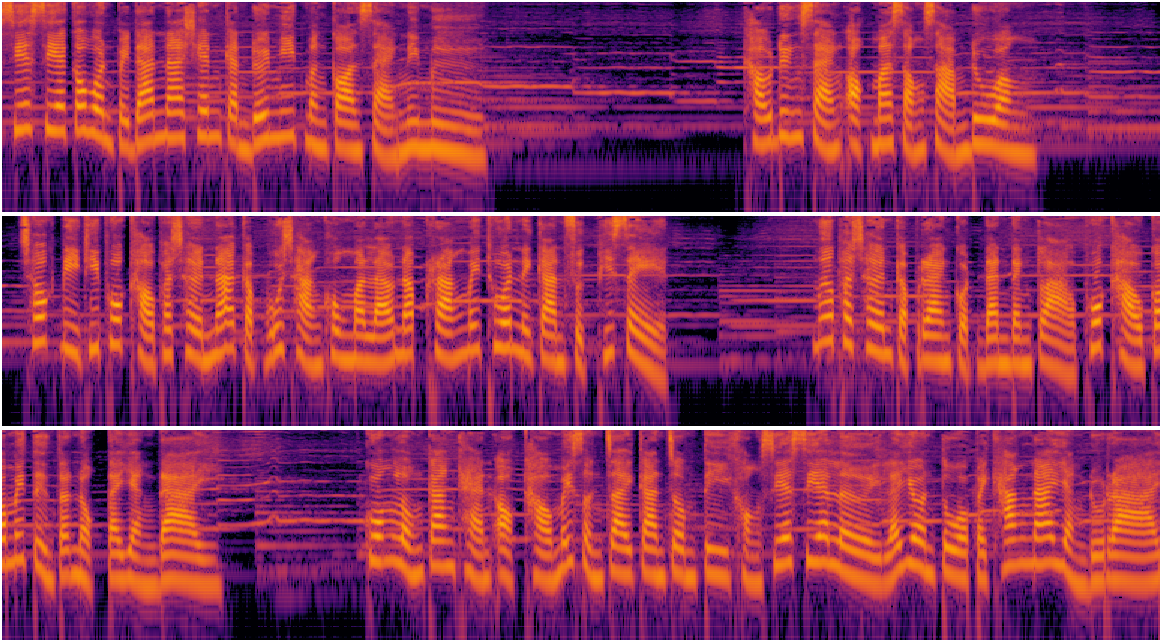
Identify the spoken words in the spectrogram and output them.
เซียเซียก็วนไปด้านหน้าเช่นกันด้วยมีดมังกรแสงในมือ เขาดึงแสงออกมาสองสามดวง โชคดีที่พวกเขาเผชิญหน้ากับวูฉางคงมาแล้วนับครั้งไม่ถ้วนในการฝึกพิเศษ เมื่อเผชิญกับแรงกดดันดังกล่าว พวกเขาก็ไม่ตื่นตระหนกแต่อย่างใด กวงหลงกางแขนออกเขาไม่สนใจการโจมตีของเซียเซียเลย และโยนตัวไปข้างหน้าอย่างดุร้าย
